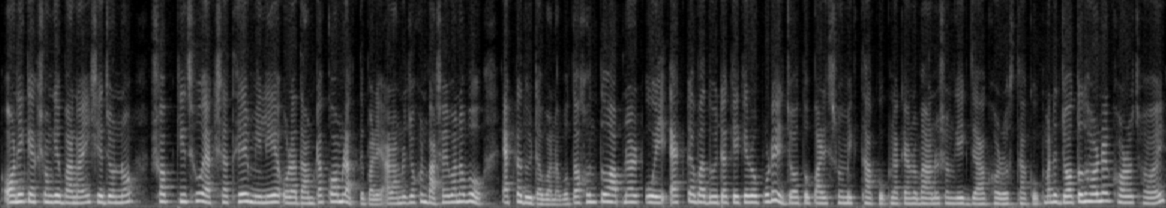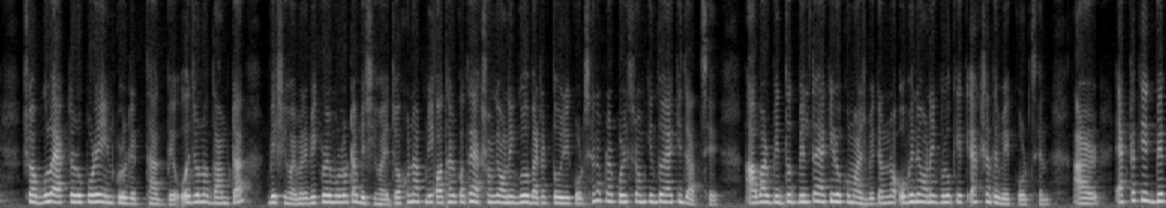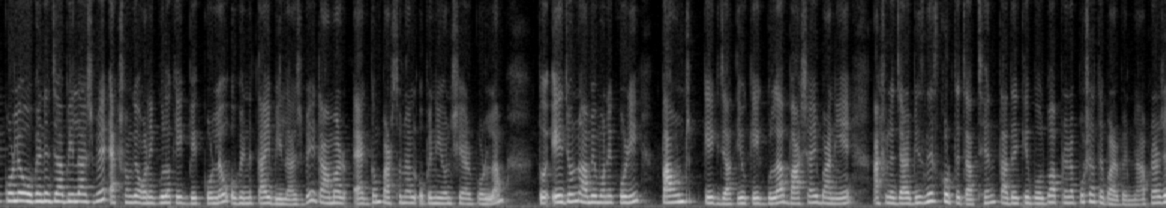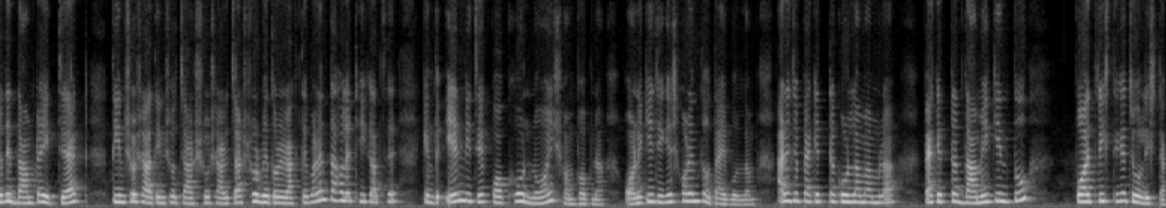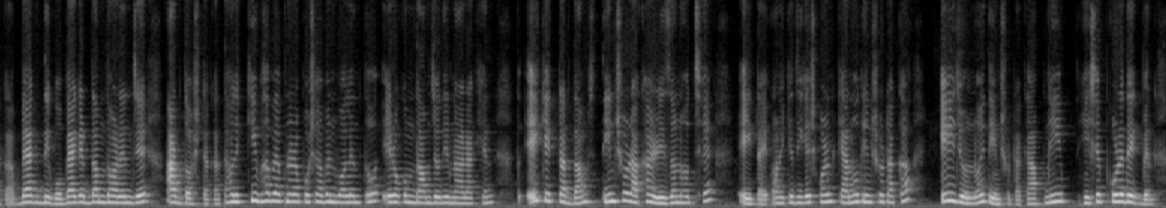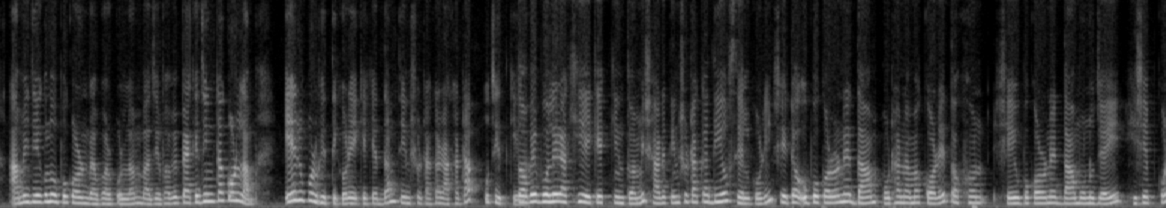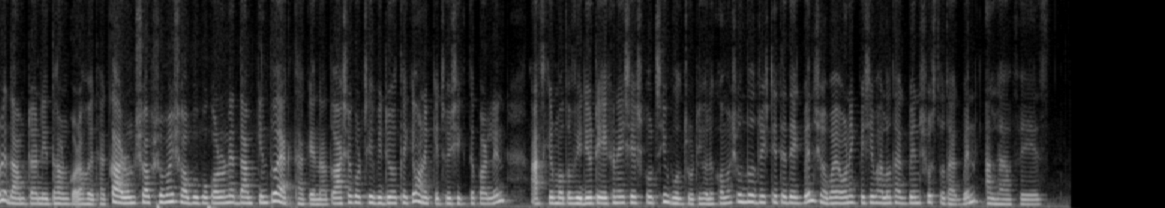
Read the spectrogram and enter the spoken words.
অনেক একসঙ্গে বানাই, সেজন্য সব কিছু একসাথে মিলিয়ে ওরা দামটা কম রাখতে পারে। আর আমরা যখন বাসায় বানাবো, একটা দুইটা বানাবো, তখন তো আপনার ওই একটা বা দুইটা কেকের ওপরে যত পারিশ্রমিক থাকুক না কেন বা আনুষঙ্গিক যা খরচ থাকুক মানে যত ধরনের খরচ হয়, সবগুলো একটার উপরে ইনক্লুডেড থাকবে। ওই জন্য দামটা বেশি হয় মানে বিক্রয় মূল্যটা বেশি হয়। যখন আপনি কথার কথা একসঙ্গে অনেকগুলো ব্যাটার তৈরি করছেন, আপনার পরিশ্রম কিন্তু একই যাচ্ছে। আবার বিদ্যুৎ বিলটা একই রকম আসবে, কেননা ওভেনে অনেকগুলো কেক একসাথে বেক করছেন। আর একটা কেক বেক করলেও ওভেনে যা বিল আসবে, একসঙ্গে অনেকগুলো কেক বেক করলেও ওভেনে তাই বিল আসবে। এটা আমার একদম পার্সোনাল ওপিনিয়ন শেয়ার করলাম। তো এই জন্য আমি মনে করি পাউন্ড কেক জাতীয় কেকগুলা বাসায় বানিয়ে আসলে যারা বিজনেস করতে চাচ্ছেন, তাদেরকে বলব আপনারা পোষাতে পারবেন না। আপনারা যদি দামটা এক্স্যাক্ট তিনশো সাড়ে তিনশো, চারশো, সাড়ে চারশোর ভেতরে রাখতে পারেন, তাহলে ঠিক আছে। কিন্তু এর নিচে কখনোই সম্ভব না। অনেকেই জিজ্ঞেস করেন তো, তাই বললাম। আর এই যে প্যাকেটটা করলাম আমরা প্যাকেটটার দামই কিন্তু পঁয়ত্রিশ থেকে চল্লিশ টাকা। ব্যাগ দিব, ব্যাগের দাম ধরেন যে আট দশ টাকা। তাহলে কীভাবে আপনারা পোষাবেন বলেন তো? এরকম দাম যদি না রাখেন, তো এই কেকটার দাম তিনশো রাখার রিজন হচ্ছে এইটাই। অনেকে জিজ্ঞেস করেন, কেন তিনশো টাকা? এই জন্যই তিনশো টাকা। আপনি হিসেব করে দেখবেন। আমি যেগুলো উপকরণ ব্যবহার করলাম বা যেভাবে প্যাকেজিংটা করলাম এর উপর ভিত্তি করে এই কেকের দাম তিনশো টাকা রাখাটা উচিত তবে বলে রাখি এই কেক কিন্তু আমি সাড়ে তিনশো টাকা দিয়েও সেল করি। সেটা উপকরণের দাম ওঠানামা করে, তখন সেই উপকরণের দাম অনুযায়ী হিসেব করে দামটা নির্ধারণ করা হয়ে থাকে। কারণ সব সময় সব উপকরণের দাম কিন্তু এক থাকে না। তো আশা করছি ভিডিও থেকে অনেক কিছুই শিখতে পারলেন। আজকের মতো ভিডিওটি এখানেই শেষ করছি। ভুল ত্রুটি হলে ক্ষমা সুন্দর দৃষ্টিতে দেখবেন। সবাই অনেক বেশি ভালো থাকবেন, সুস্থ থাকবেন। আল্লাহ হাফেজ।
